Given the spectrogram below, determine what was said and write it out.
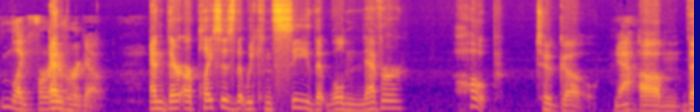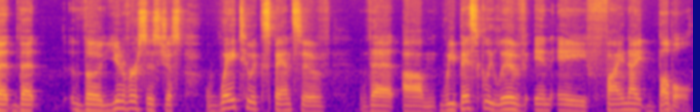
like forever ago and there are places that we can see that we'll never hope to go. Yeah. Um, that that the universe is just way too expansive. That um, we basically live in a finite bubble,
